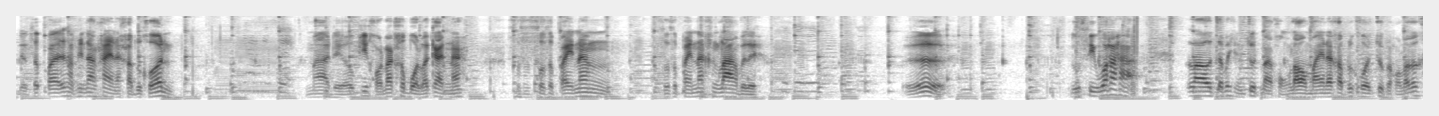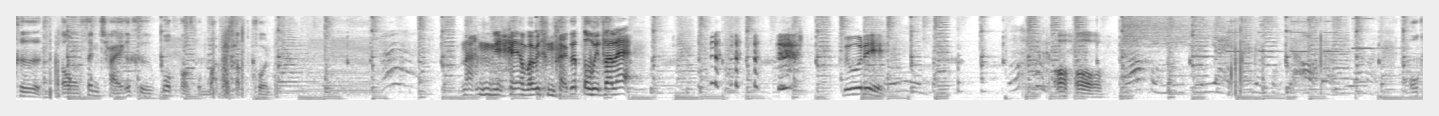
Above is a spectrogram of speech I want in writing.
เดี๋ยวสไปจะทำที่นั่งให้นะครับ ทุกคน มาเดี๋ยวพี่ขอนั่งข้างบนแล้วกันนะส่วนส่วนสไปนั่งส่วนสไปนั่งข้างล่างไปเลย เออ ดูสิว่าเราจะไปถึงจุดหมายของเราไหมนะครับ ทุกคนจุดหมายของเราก็คือ ตรงเส้นชัยก็คือพวกกล่องสมบัตินะครับทุกคน นั่นไงยังไม่ไปถึงไหนก็ตุยซะแล้ว ดูดิ โอ้โหแต่ว่าผมมีปืนใหญ่นะเดี๋ยวผมจะอเรือหน่อยโอเค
